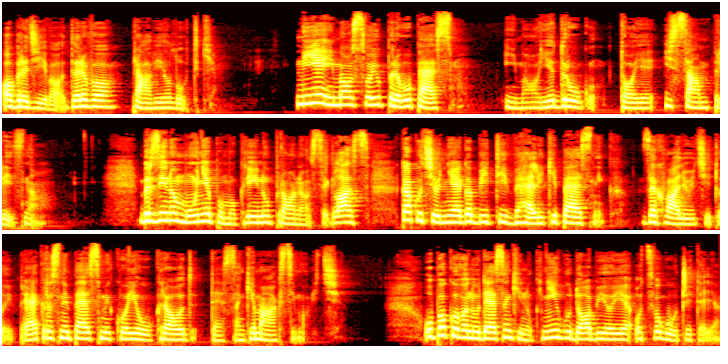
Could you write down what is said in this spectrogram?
Obrađivao drvo, pravio lutke. Nije imao svoju prvu pesmu. Imao je drugu, to je i sam priznao. Brzinom munje po mokrinu proneo se glas kako će od njega biti veliki pesnik, zahvaljujući toj prekrasnoj pesmi koju je ukrao od Desanke Maksimović. Upakovanu Desankinu knjigu dobio je od svog učitelja,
